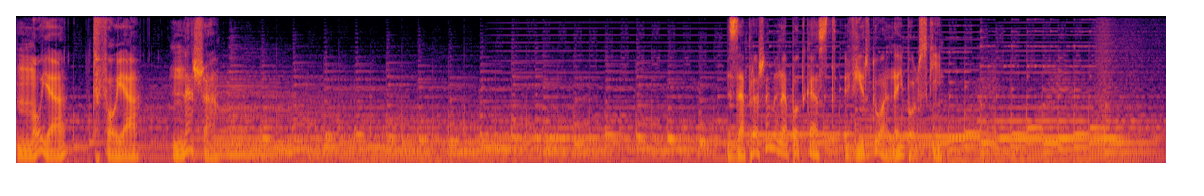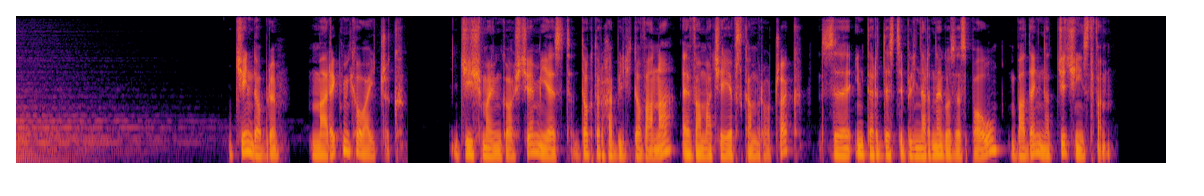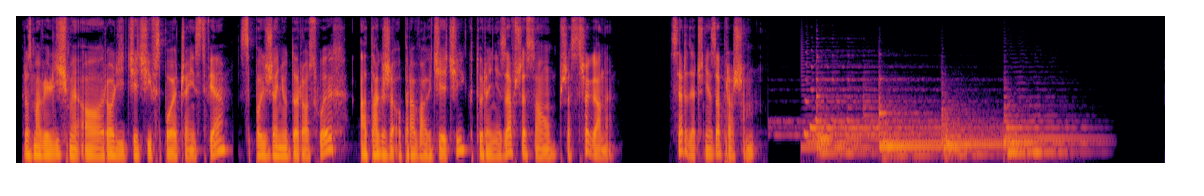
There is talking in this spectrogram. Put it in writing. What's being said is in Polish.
Moja, Twoja, nasza. Zapraszamy na podcast Wirtualnej Polski. Dzień dobry, Marek Mikołajczyk. Dziś moim gościem jest doktor habilitowana Ewa Maciejewska-Mroczek z interdyscyplinarnego zespołu badań nad dzieciństwem. Rozmawialiśmy o roli dzieci w społeczeństwie, spojrzeniu dorosłych, a także o prawach dzieci, które nie zawsze są przestrzegane. Serdecznie zapraszam.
